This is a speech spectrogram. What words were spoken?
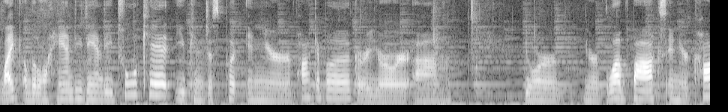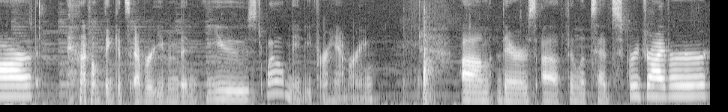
like a little handy dandy toolkit you can just put in your pocketbook or your, um, your, your glove box in your car. I don't think it's ever even been used. Well, maybe for hammering. Um, there's a Phillips head screwdriver.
